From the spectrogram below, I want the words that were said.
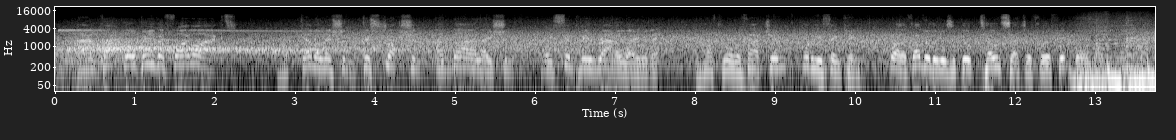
And that will be the final act. Demolition, destruction, annihilation. They simply ran away with it. And after all of that, Jim, what are you thinking? Well, if ever there was a good tone setter for a football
